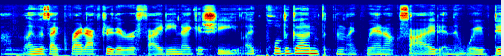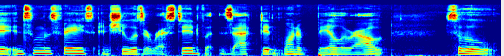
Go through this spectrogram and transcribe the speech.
Um, it was like right after they were fighting. I guess she like pulled a gun, but then like ran outside and then waved it in someone's face, and she was arrested. But Zach didn't want to bail her out, so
